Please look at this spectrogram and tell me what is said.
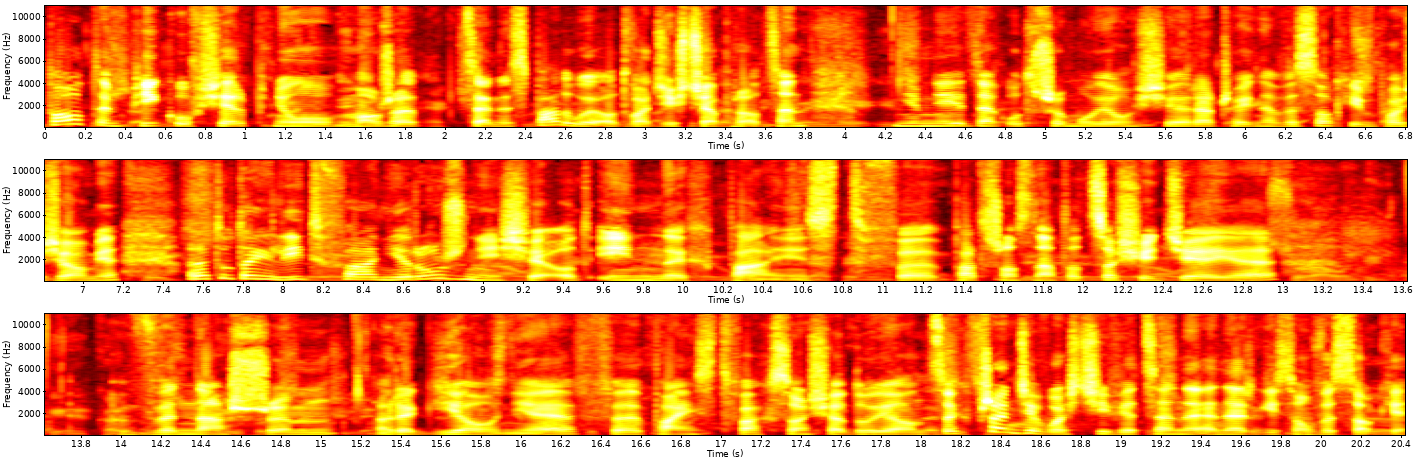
Po tym piku w sierpniu może ceny spadły o 20%, niemniej jednak utrzymują się raczej na wysokim poziomie, ale tutaj Litwa nie różni się od innych państw. Patrząc na to, co się dzieje w naszym regionie, w państwach sąsiadujących, wszędzie właściwie ceny energii są wysokie.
